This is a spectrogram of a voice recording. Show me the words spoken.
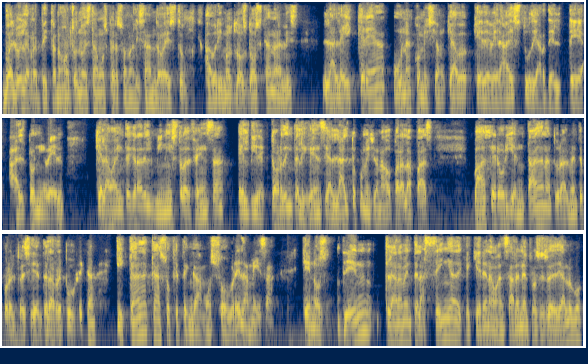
Vuelvo y le repito, nosotros no estamos personalizando esto, abrimos los dos canales. La ley crea una comisión que, deberá estudiar del, de alto nivel, que la va a integrar el ministro de Defensa, el director de inteligencia, el alto comisionado para la paz va a ser orientada naturalmente por el presidente de la República y cada caso que tengamos sobre la mesa que nos den claramente la seña de que quieren avanzar en el proceso de diálogo,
